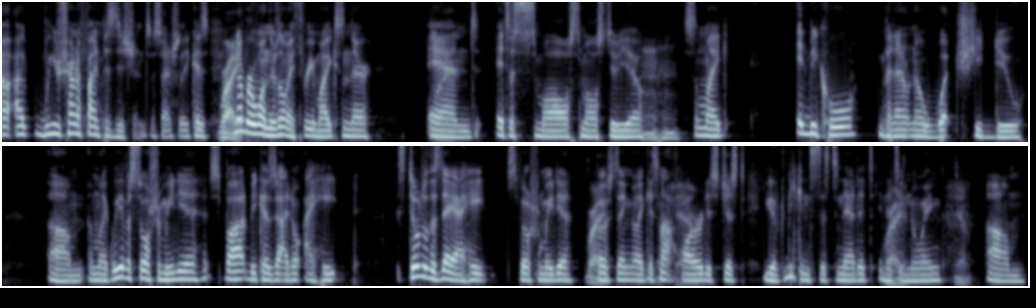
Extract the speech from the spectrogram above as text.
I, I, we were trying to find positions essentially because Right. number one, there's only three mics in there, and it's a small, small studio. Mhm. So I'm like, it'd be cool, but I don't know what she'd do. Um, I'm like, we have a social media spot because I don't, I hate, still to this day, I hate social media Right. posting. Like, it's not Yeah. hard. It's just you have to be consistent at it, and it's annoying. Yep. Um,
